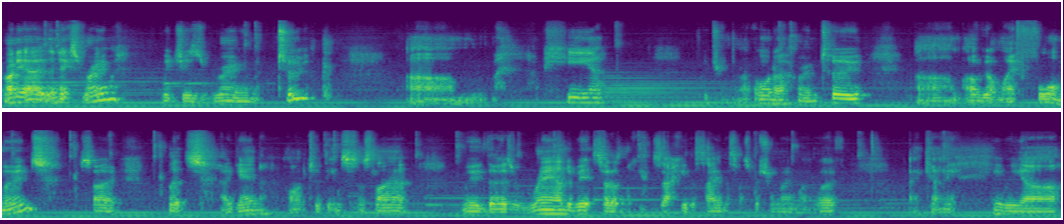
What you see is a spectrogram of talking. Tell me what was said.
Rightio, the next room, which is room two. Um, up here, put you in the right order, room two. Um, I've got my four moons, so let's again onto the instance layer, move those around a bit so it doesn't look exactly the same. That's my special moon won't work. Okay, here we are.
